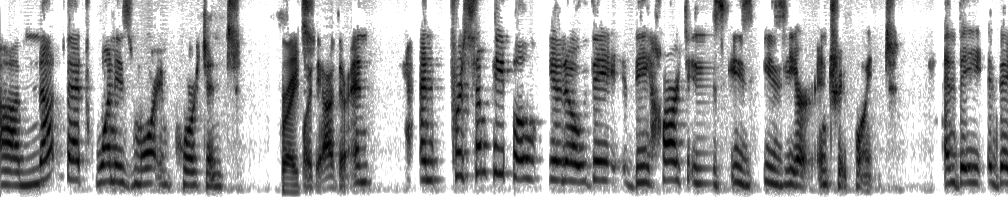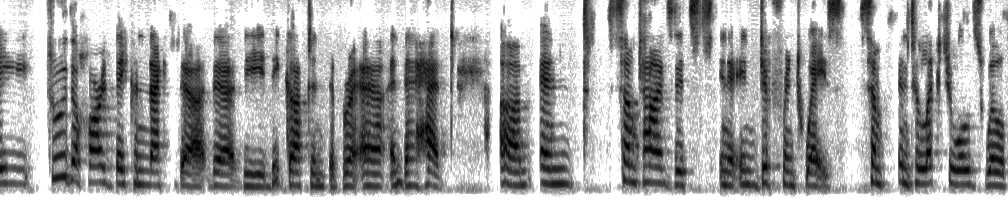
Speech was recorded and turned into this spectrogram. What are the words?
Um, not that one is more important Right. or the other. And and for some people you know they the heart is is easier entry point and they they through the heart they connect the the the, the gut and the bra- uh, and the head. Um, and sometimes it's in, in different ways. Some intellectuals will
